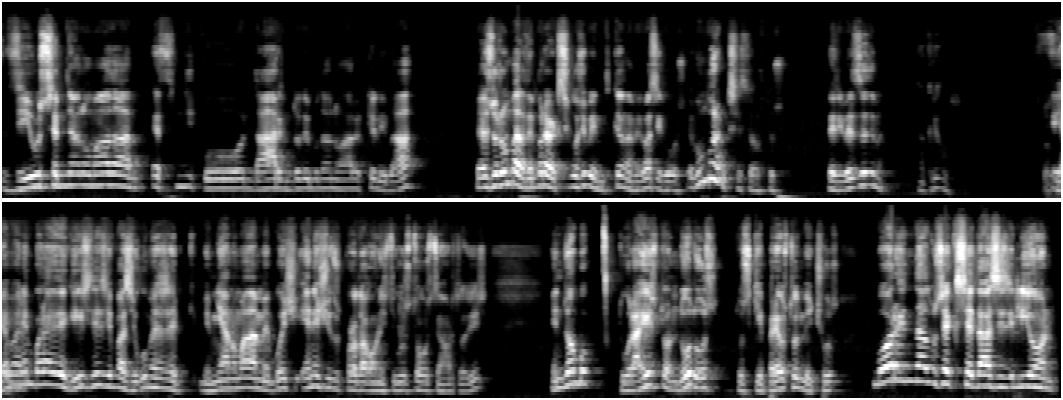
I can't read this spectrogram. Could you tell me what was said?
διούσε μια ομάδα εθνικών, Άρην τότε που ήταν ο Άρη κλπ. Και σου ρούμπαρα, δεν μπορεί να παίξεις 20 παιχνίδια να είμαι βασικός. Ε, πού μπορεί να παίξεις στην όρθωση. Περιπέζεται με. Ακριβώς. Ε, Για μένα δεν μπορεί να διεκδικήσεις θέση βασικού μέσα σε, με μια ομάδα με που έχει, δεν έχει τους πρωταγωνιστικούς στόχους στην όρθωσης. Εν τω που τουλάχιστον τούτους, τους Κυπρέους των Μητσούς, μπορεί να τους εξετάσεις λίγο,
